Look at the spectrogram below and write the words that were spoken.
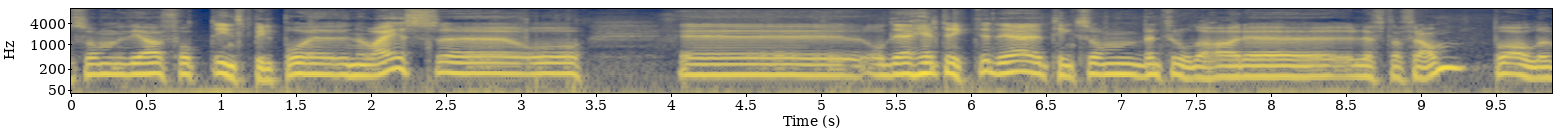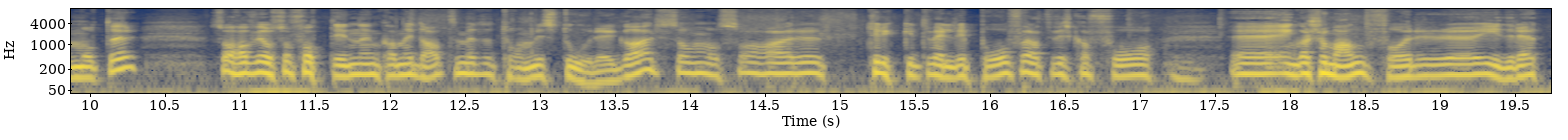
som vi har fått innspill på underveis. og og det er helt riktig, det er ting som Bent Frode har uh, løfta fram på alle måter. Så har vi også fått inn en kandidat som heter Tommy Storegard, som også har trykket veldig på for at vi skal få eh, engasjement for eh, idrett.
